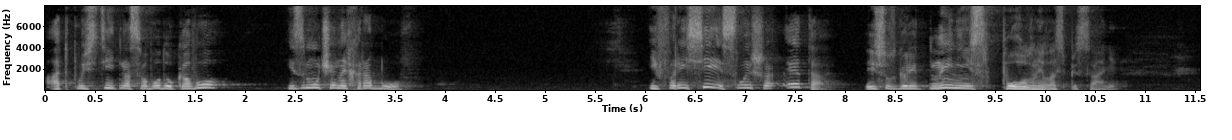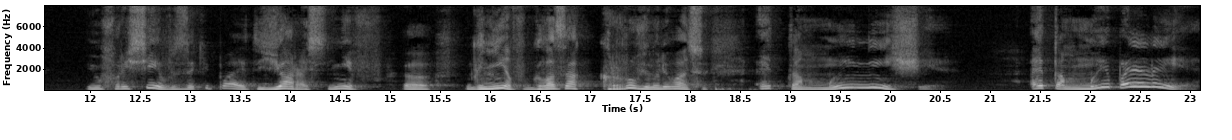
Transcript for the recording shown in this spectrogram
Отпустить на свободу кого? Измученных рабов. И фарисеи, слыша это, Иисус говорит, ныне исполнилось Писание. И у фарисеев закипает ярость, гнев, э, гнев, глаза кровью наливаются. Это мы нищие, это мы больные,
